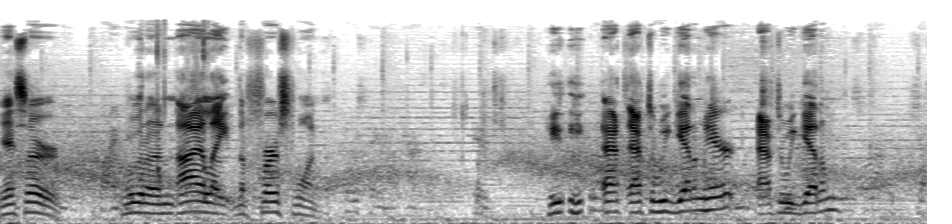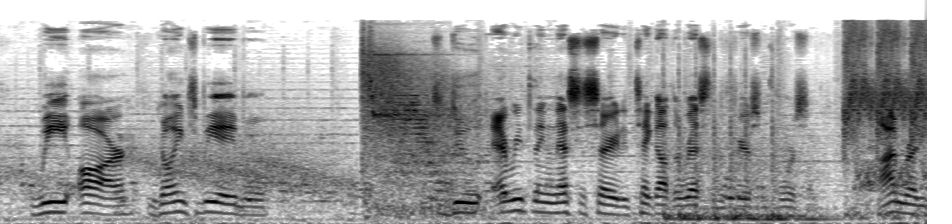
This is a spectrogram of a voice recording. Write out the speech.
Yes, sir. We're going to annihilate the first one. He, he after we get him here, after we get him, we are going to be able to do everything necessary to take out the rest of the fearsome foursome. I'm ready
